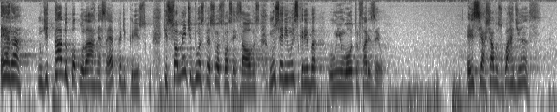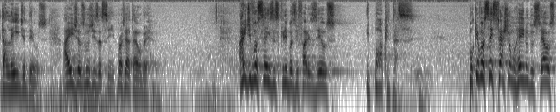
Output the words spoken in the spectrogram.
Era um ditado popular nessa época de Cristo que somente duas pessoas fossem salvas, um seria um escriba e um outro fariseu. Eles se achavam os guardiãs da lei de Deus. Aí Jesus diz assim: Projeto Elber. Ai de vocês, escribas e fariseus, hipócritas. Porque vocês fecham o reino dos céus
